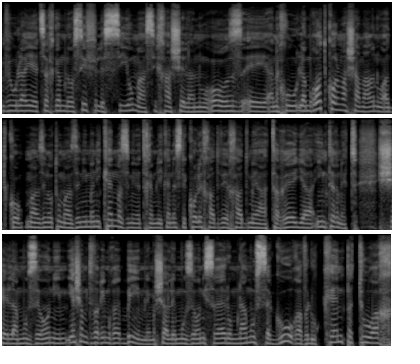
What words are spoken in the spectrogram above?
ואולי אה, צריך גם להוסיף לסיום השיחה שלנו, עוז, אה, אנחנו, למרות כל מה שאמרנו עד כה, מאזינות ומאזינים, אני כן מזמין אתכם להיכנס לכל אחד ואחד מאתרי האינטרנט של המוזיאונים. יש שם דברים רבים, למשל למוזיאון ישראל אמנם הוא סגור, אבל הוא כן פתוח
